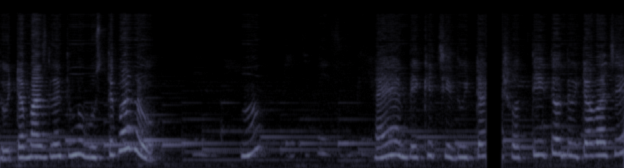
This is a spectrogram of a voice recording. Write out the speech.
দুইটা বাজলে তুমি বুঝতে পারো? হ্যাঁ দেখেছি দুইটা, সত্যিই তো দুইটা বাজে?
